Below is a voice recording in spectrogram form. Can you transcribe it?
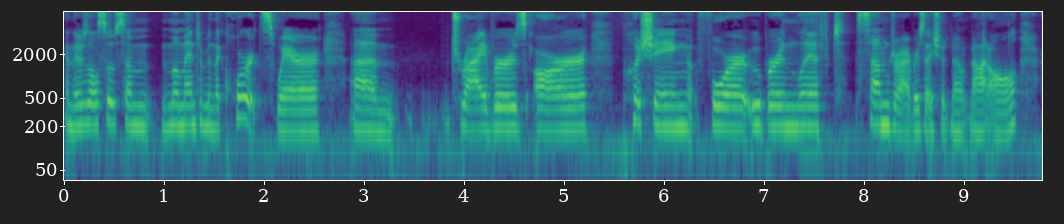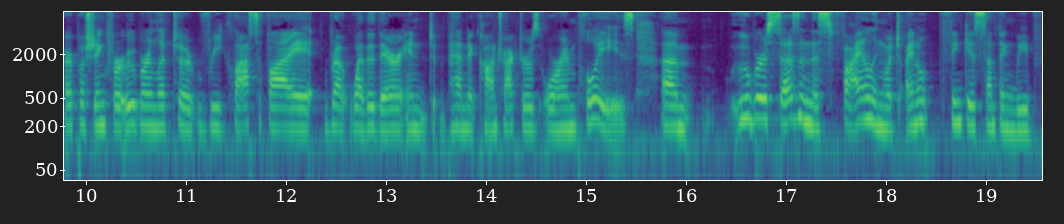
And there's also some momentum in the courts where um, drivers are pushing for Uber and Lyft. Some drivers, I should note, not all, are pushing for Uber and Lyft to reclassify whether they're independent contractors or employees. Um, Uber says in this filing, which I don't think is something we've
